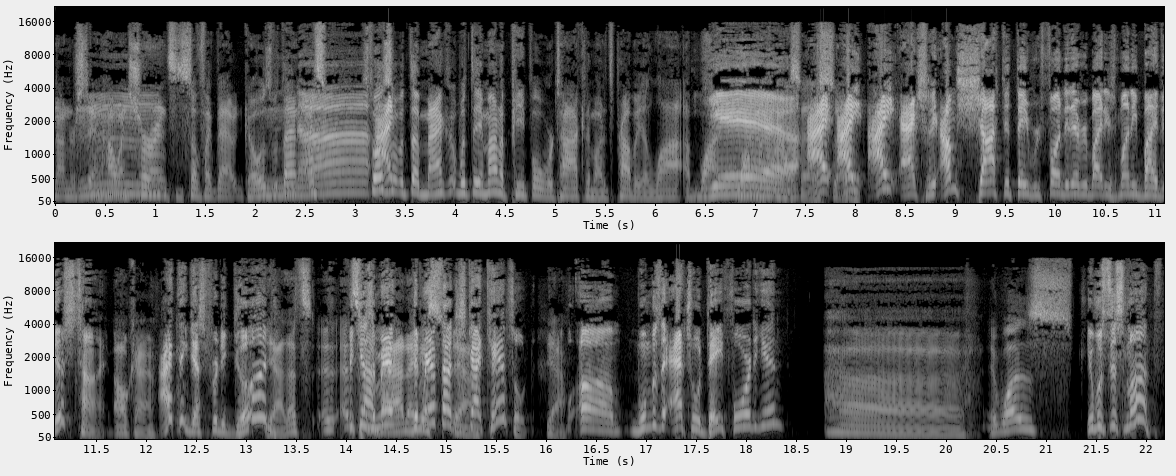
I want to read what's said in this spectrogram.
understand how insurance and stuff like that goes with that. Nah, suppose I- with the max, with the amount of people we're talking about, it's probably a lot. A lot yeah, process, I, so- I, I actually, I'm shocked that they refunded everybody's money by this time. okay. I think that's pretty good. Yeah, that's it's because not the, mar- bad. The guess, marathon just yeah. got canceled. Yeah. Um, when was the actual date for it again? Uh, it was. It was this month.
